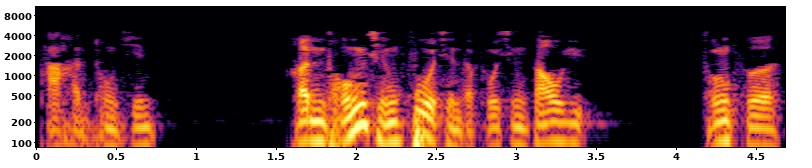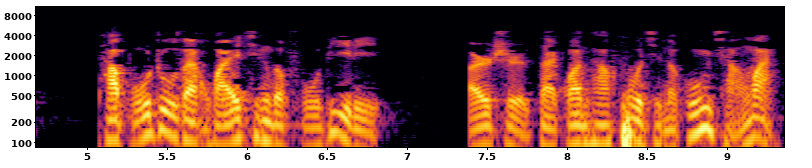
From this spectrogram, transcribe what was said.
他很痛心，很同情父亲的不幸遭遇。从此，他不住在怀庆的府邸里，而是在关他父亲的宫墙外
